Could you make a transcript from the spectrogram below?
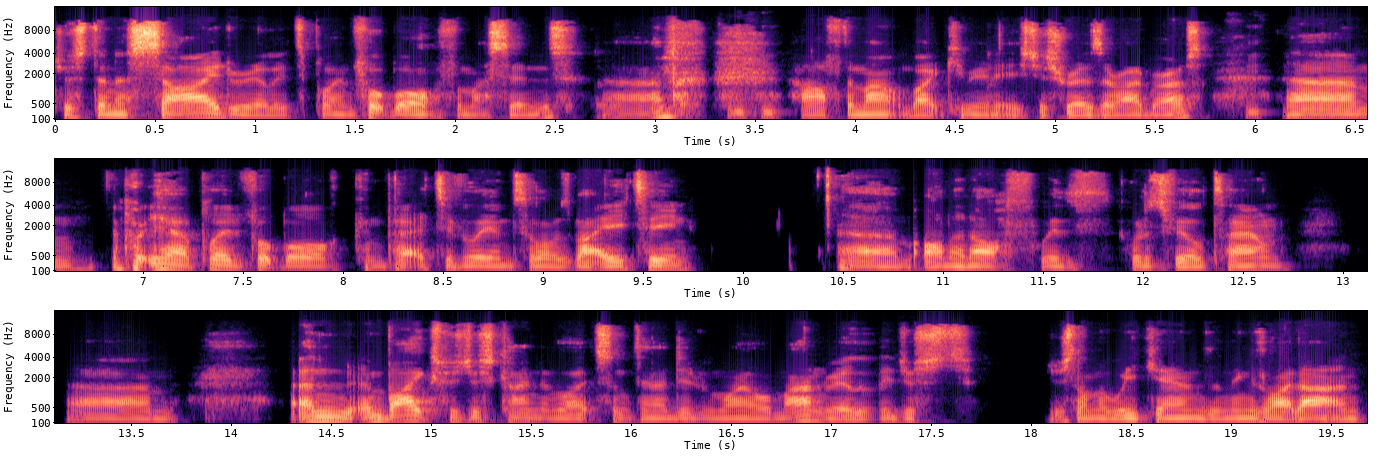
just an aside, really, to playing football for my sins. Um, half the mountain bike communities just raise their eyebrows. Um, but yeah, I played football competitively until I was about eighteen, um, on and off with Huddersfield Town. Um, and and bikes was just kind of like something I did with my old man, really, just just on the weekends and things like that. And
